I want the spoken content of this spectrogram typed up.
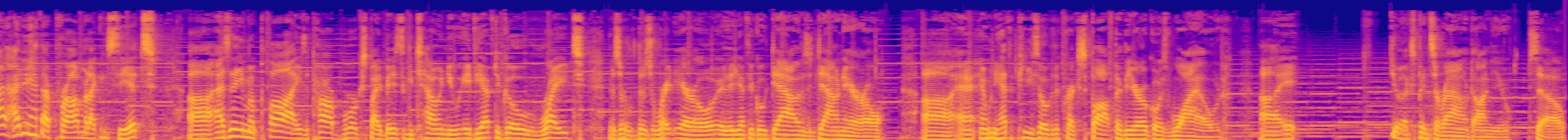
I, I didn't have that problem, but I can see it. Uh, as the name implies, the power up works by basically telling you if you have to go right, there's a there's a right arrow. If you have to go down, there's a down arrow. Uh, and, and when you have the piece over the correct spot, like the arrow goes wild. Uh, it you know, like spins around on you. So.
